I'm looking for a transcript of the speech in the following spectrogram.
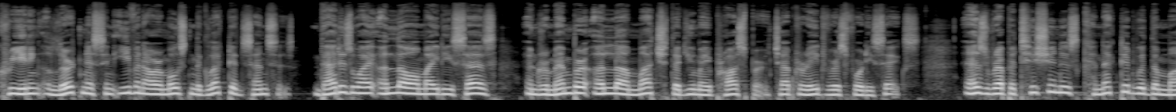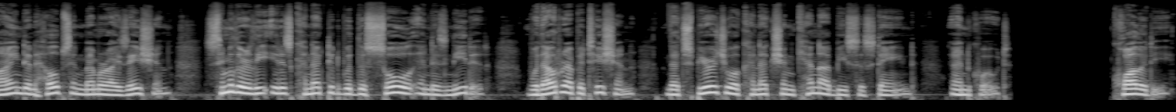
creating alertness in even our most neglected senses. That is why Allah Almighty says, and remember Allah much that you may prosper. Chapter 8, verse 46. As repetition is connected with the mind and helps in memorization, similarly it is connected with the soul and is needed. Without repetition, that spiritual connection cannot be sustained. Quality.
